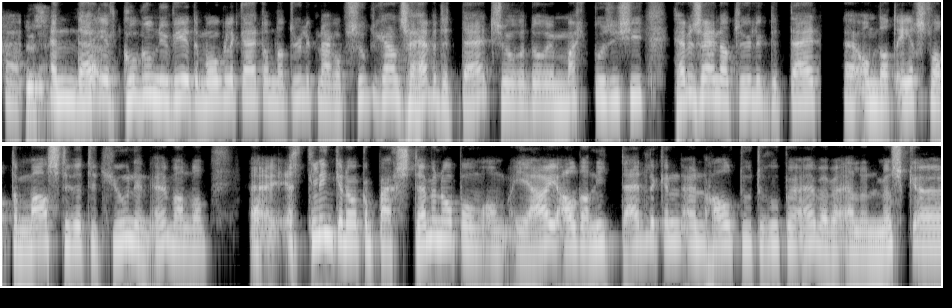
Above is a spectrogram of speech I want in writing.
Ja. Dus En daar Ja. heeft Google nu weer de mogelijkheid om natuurlijk naar op zoek te gaan. Ze hebben de tijd, zo door hun marktpositie, hebben zij natuurlijk de tijd eh, om dat eerst wat te masteren, te tunen. Hè? Want, want eh, er klinken ook een paar stemmen op om, om AI al dan niet tijdelijk een, een halt toe te roepen. Hè? We hebben Elon Musk eh,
